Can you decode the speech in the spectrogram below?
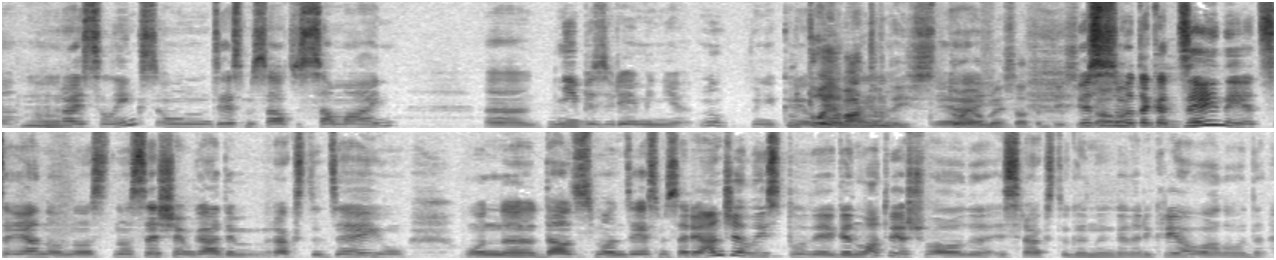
jā. Mhm. Raisa links, un dziesma saucas Samaini. Uh, Dņi bez времени. Nu, viņa Nu, krievu to jau valodā. atradīs. Jā, To jau jā. mēs atradīsim. Es esmu tā kā dzēniece, ja, no, no, no sešiem gadiem rakstu dzēju, un, un uh, daudzas manas dziesmas arī Anģela izpildīja, gan latviešu valodā, es rakstu, gan, gan arī krievu valodā. Nu,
